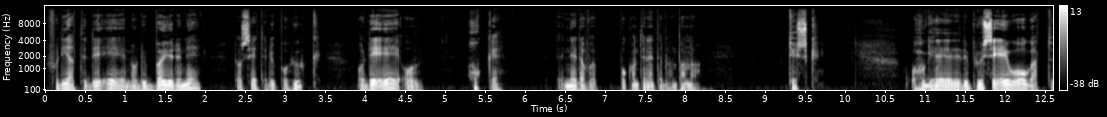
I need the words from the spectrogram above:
Fordi at det er når du bøyer det ned, da setter du på huk. Og det er å hockey nedover på kontinentet, blant annet tysk. Og det pussige er jo òg at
